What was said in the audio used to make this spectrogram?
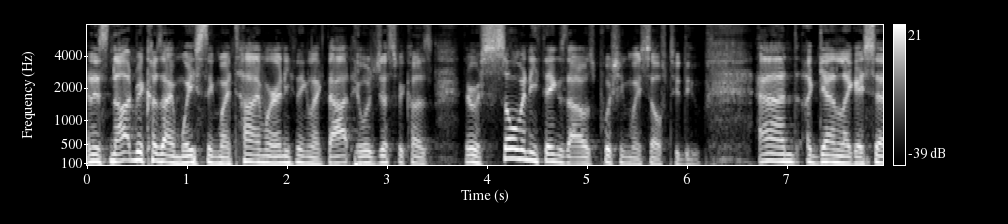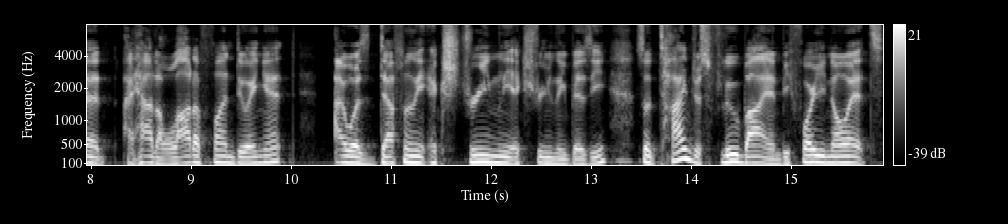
and it's not because I'm wasting my time or anything like that. It was just because there were so many things that I was pushing myself to do. And again, like I said, I had a lot of fun doing it I was definitely extremely, extremely busy. So time just flew by, and before you know it,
